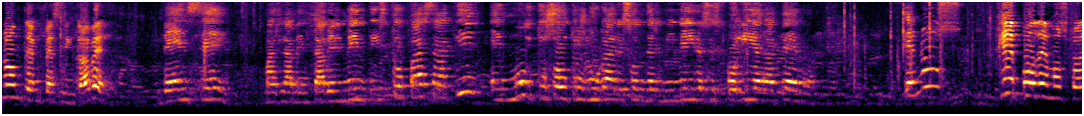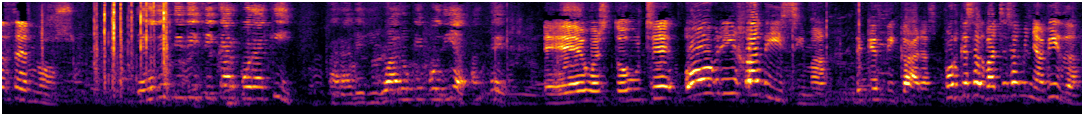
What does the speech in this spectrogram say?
non ten pés nin cabeza. Ben sei, mas lamentabelmente isto pasa aquí en moitos outros lugares onde as mineiras espolían a terra. Que nos Que podemos facernos? Eu decidí ficar por aquí para averiguar o que podía facer. Eu estouche obrigadísima de que ficaras, porque salvaches a miña vida.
